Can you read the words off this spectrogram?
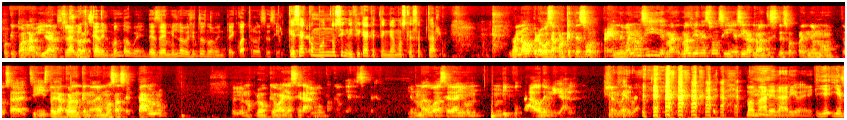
Porque toda la vida. Es la lógica así. del mundo, güey. Desde 1994, ese sí. el- que sea común no significa que tengamos que aceptarlo. No, no, pero, o sea, ¿por qué te sorprende? Bueno, sí, más, más bien eso sí es irrelevante si te sorprende o no. O sea, sí estoy de acuerdo en que no debemos aceptarlo, pero yo no creo que vaya a hacer algo para cambiar ese pedo. Yo nomás voy a hacer ahí un, un diputado de Miguel. Mamar erario, eh. Y, y en-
